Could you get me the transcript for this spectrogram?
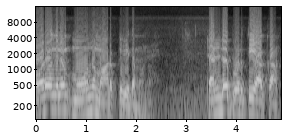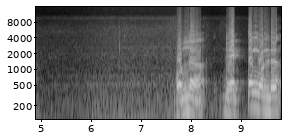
ഓരോന്നിനും മൂന്ന് മാർക്ക് വീതമാണ്. രണ്ട് പൂർത്തിയാക്കാം. ഒന്ന് രക്തം കൊണ്ട്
